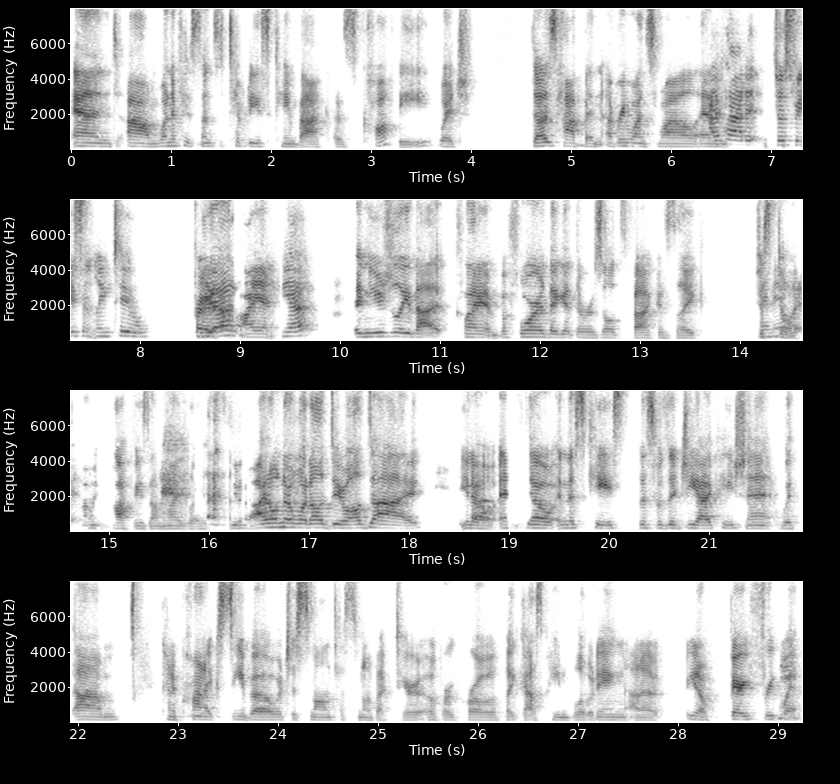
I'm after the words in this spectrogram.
And um, one of his sensitivities came back as coffee, which does happen every once in a while. And I've had it just recently too for yeah. a client. Yep. And usually that client before they get the results back is like, just don't it. me coffee's on my list. you know, I don't know what I'll do. I'll die. You yeah. know, and so in this case, this was a GI patient with um, kind of chronic SIBO, which is small intestinal bacteria overgrowth, like gas, pain, bloating on a you know very mm-hmm. frequent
